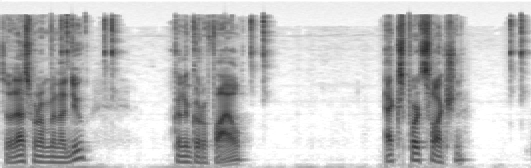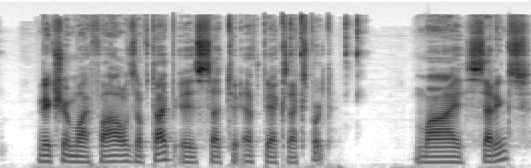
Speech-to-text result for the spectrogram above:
So that's what I'm going to do. I'm going to go to File, Export Selection. Make sure my files of type is set to FBX Export. My settings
